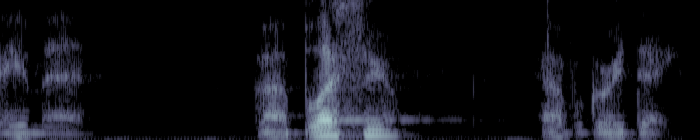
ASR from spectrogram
amen. God bless you. Have a great day.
